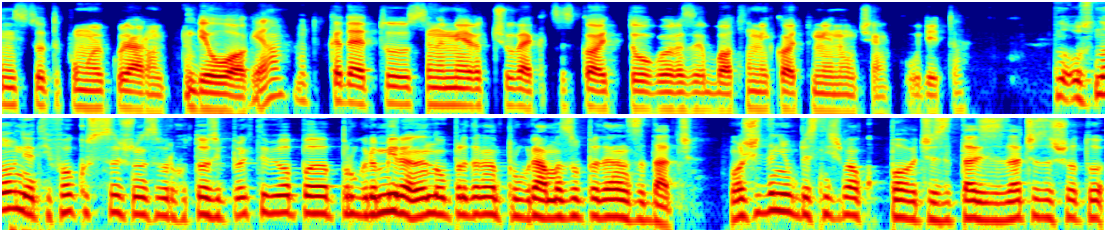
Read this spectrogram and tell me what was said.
Института по молекулярна биология, откъдето се намира човекът, с който го разработвам и който ми е научен ръководител. Основният ти фокус всъщност върху този проект е било програмиране на определена програма за определена задача. Можеш ли да ни обясниш малко повече за тази задача, защото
